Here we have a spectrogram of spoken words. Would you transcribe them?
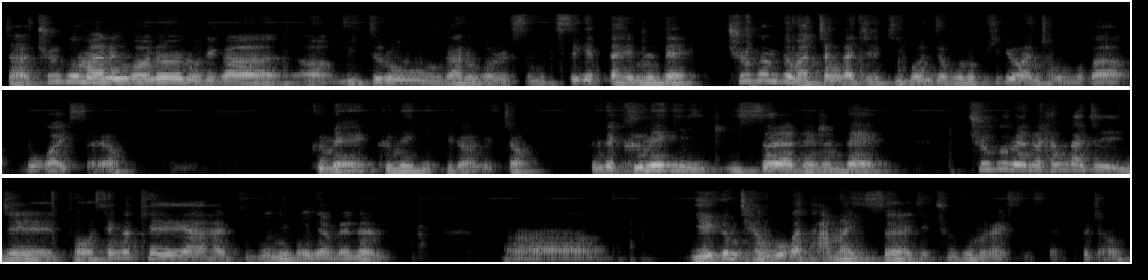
자, 출금하는 거는 우리가 어, 위드로우라는 거를 쓰, 쓰겠다 했는데 출금도 마찬가지로 기본적으로 필요한 정보가 뭐가 있어요? 금액, 금액이 필요하겠죠. 근데 금액이 있어야 되는데 출금에는 한 가지 이제 더 생각해야 할 부분이 뭐냐면은 어, 예금 잔고가 남아 있어야지 출금을 할 수 있어요. 그죠?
